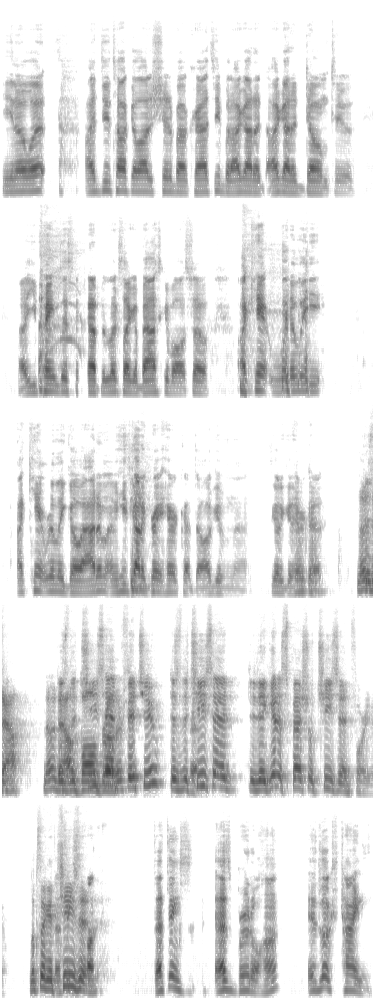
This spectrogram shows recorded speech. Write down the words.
You know what? I do talk a lot of shit about Kratzy, but I got a I got a dome too. Uh, you paint this thing up, it looks like a basketball. So I can't really, I can't really go at him. I mean, he's got a great haircut though. I'll give him that. He's got a good haircut. No Does- doubt. No Does doubt. the Ball cheese brothers. head fit you? Does the Yeah. cheese head? Did they get a special cheese head for you? Looks like a That cheese thing's it. fun. That thing's that's brutal, huh? It looks tiny.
